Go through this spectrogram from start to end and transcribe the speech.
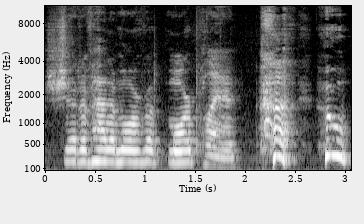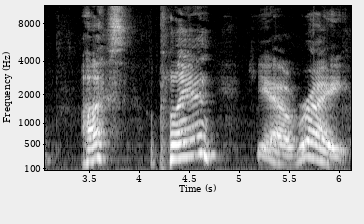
Should have had a more of a more plan. Who? Us? A plan? Yeah, right.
